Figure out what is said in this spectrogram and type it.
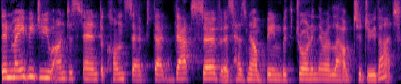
then maybe do you understand the concept that that service has now been withdrawn and they're allowed to do that?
